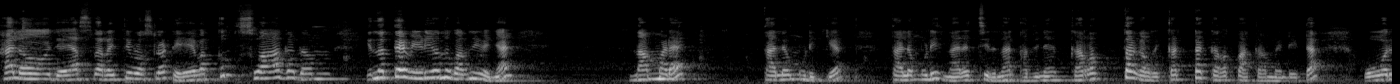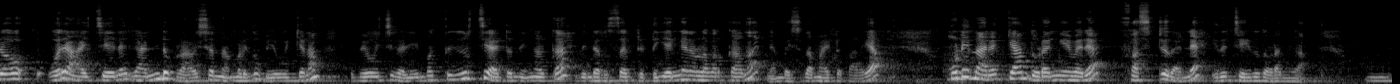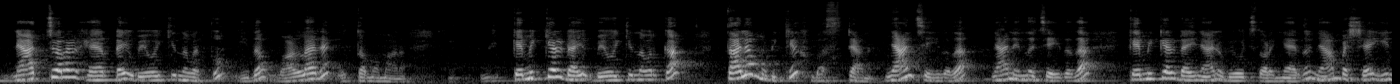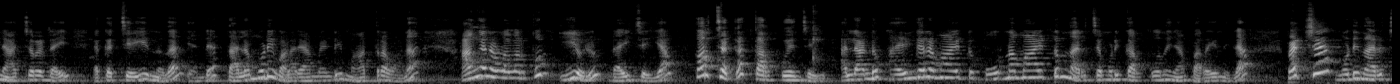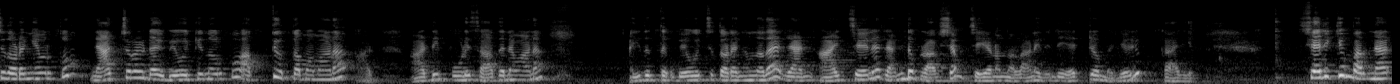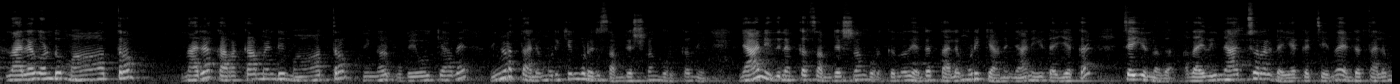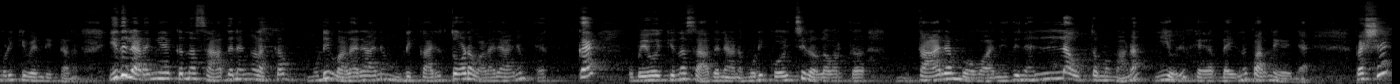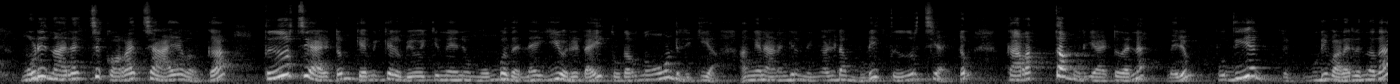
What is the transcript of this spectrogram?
Hello Jaya's variety ബ്ലോസിലോട്ട് ഏവർക്കും സ്വാഗതം. ഇന്നത്തെ വീഡിയോ എന്ന് പറഞ്ഞു കഴിഞ്ഞാൽ നമ്മുടെ തലമുടിക്ക് തലമുടി നരച്ചിരുന്നാൽ അതിനെ കറുത്ത കറി കട്ട കറുപ്പാക്കാൻ വേണ്ടിയിട്ട് ഓരോ ഒരാഴ്ചയിൽ രണ്ട് പ്രാവശ്യം നമ്മളിത് ഉപയോഗിക്കണം. ഉപയോഗിച്ച് കഴിയുമ്പോൾ തീർച്ചയായിട്ടും നിങ്ങൾക്ക് ഇതിന്റെ റിസൾട്ട് കിട്ടും. എങ്ങനെയുള്ളവർക്കാന്ന് ഞാൻ വിശദമായിട്ട് പറയാം. മുടി നരയ്ക്കാൻ തുടങ്ങിയവർ ഫസ്റ്റ് തന്നെ ഇത് ചെയ്തു തുടങ്ങുക. നാച്ചുറൽ ഹെയർ ഡൈ ഉപയോഗിക്കുന്നവർക്കും ഇത് വളരെ ഉത്തമമാണ്. കെമിക്കൽ ഡൈ ഉപയോഗിക്കുന്നവർക്ക് തലമുടിക്ക് ബെസ്റ്റാണ്. ഞാൻ ചെയ്തത് ഞാൻ ഇന്ന് ചെയ്തത് കെമിക്കൽ ഡൈ ഞാൻ ഉപയോഗിച്ച് തുടങ്ങിയായിരുന്നു. ഞാൻ പക്ഷേ ഈ നാച്ചുറൽ ഡൈ ഒക്കെ ചെയ്യുന്നത് എന്റെ തലമുടി വളരാൻ വേണ്ടി മാത്രമാണ്. അങ്ങനെയുള്ളവർക്കും ഈ ഒരു ഡൈ ചെയ്യാം. കുറച്ചൊക്കെ കറക്കുകയും ചെയ്യും. അല്ലാണ്ട് ഭയങ്കരമായിട്ട് പൂർണമായിട്ടും നരച്ച മുടി കറക്കുമെന്ന് ഞാൻ പറയുന്നില്ല. പക്ഷെ മുടി നരച്ചു തുടങ്ങിയവർക്കും നാച്ചുറൽ ഡൈ ഉപയോഗിക്കുന്നവർക്കും അത്യുത്തമമാണ്. അടിപൊളി സാധനമാണ്. ഇത് ഉപയോഗിച്ച് തുടങ്ങുന്നത് ആഴ്ചയിൽ രണ്ട് പ്രാവശ്യം ചെയ്യണം എന്നുള്ളതാണ് ഇതിന്റെ ഏറ്റവും വലിയൊരു കാര്യം. ശരിക്കും പറഞ്ഞാൽ നര കൊണ്ട് മാത്രം നര കറക്കാൻ വേണ്ടി മാത്രം നിങ്ങൾ ഉപയോഗിക്കാതെ നിങ്ങളുടെ തലമുടിക്കും കൂടെ ഒരു സംരക്ഷണം കൊടുക്കുന്നേ. ഞാൻ ഇതിനൊക്കെ സംരക്ഷണം കൊടുക്കുന്നത് എന്റെ തലമുടിക്കാണ്. ഞാൻ ഈ ഡൈയൊക്കെ ചെയ്യുന്നത്. അതായത് ഈ നാച്ചുറൽ ഡൈയൊക്കെ ചെയ്യുന്നത് എന്റെ തലമുടിക്ക് വേണ്ടിയിട്ടാണ്. ഇതിലടങ്ങിയേക്കുന്ന സാധനങ്ങളൊക്കെ മുടി വളരാനും മുടി കരുത്തോടെ വളരാനും ഒക്കെ ഉപയോഗിക്കുന്ന സാധനമാണ്. മുടി കൊഴിച്ചിലുള്ളവർക്ക് താരം പോവാൻ ഇതിനെല്ലാം ഉത്തമമാണ് ഈ ഒരു ഹെയർ ഡൈ എന്ന് പറഞ്ഞു കഴിഞ്ഞാൽ. പക്ഷെ മുടി നരച്ച് കുറച്ചായവർക്ക് തീർച്ചയായിട്ടും കെമിക്കൽ ഉപയോഗിക്കുന്നതിന് മുമ്പ് തന്നെ ഈ ഒരു ഡൈ തുടർന്നുകൊണ്ടിരിക്കുക. അങ്ങനെയാണെങ്കിൽ നിങ്ങളുടെ മുടി തീർച്ചയായിട്ടും കറുത്ത മുടിയായിട്ട് തന്നെ വരും. പുതിയ മുടി വളരുന്നത്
